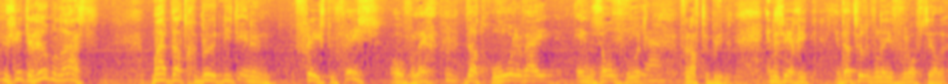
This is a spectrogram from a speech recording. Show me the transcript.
u zit er helemaal naast. Maar dat gebeurt niet in een face-to-face overleg. Dat horen wij in Zandvoort vanaf de bühne. En dan zeg ik, en dat wil ik wel even vooropstellen.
